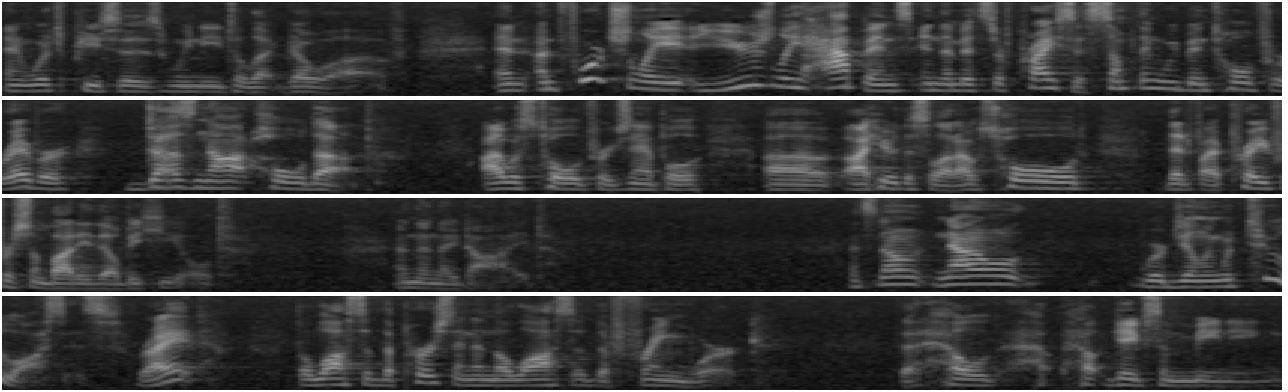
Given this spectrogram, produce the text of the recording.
and which pieces we need to let go of. And unfortunately, it usually happens in the midst of crisis. Something we've been told forever does not hold up. I was told, for example, uh, I hear this a lot. I was told that if I pray for somebody, they'll be healed. And then they died. And so now, now we're dealing with two losses, right? The loss of the person and the loss of the framework that held, held gave some meaning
